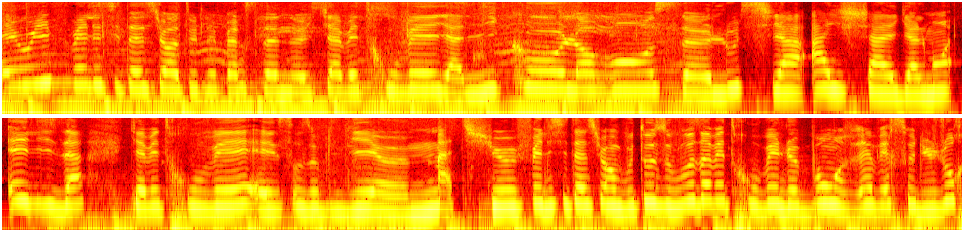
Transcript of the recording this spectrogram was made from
Et oui, félicitations à toutes les personnes qui avaient trouvé. Il y a Nico, Laurence, Lucia, Aïcha également, Elisa qui avait trouvé et sans oublier euh, Mathieu. Félicitations à vous tous, vous avez trouvé le bon réverso du jour.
